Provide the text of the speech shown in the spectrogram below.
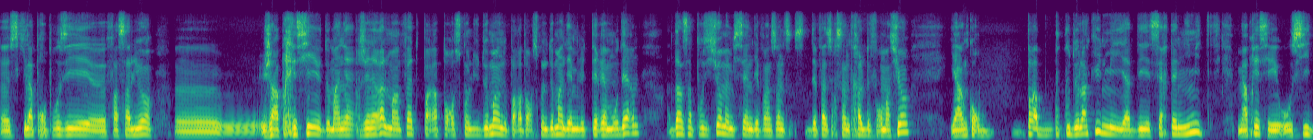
ce qu'il a proposé face à Lyon, j'ai apprécié de manière générale, mais en fait, par rapport à ce qu'on lui demande, ou par rapport à ce qu'on demande d'un milieu de terrain moderne, dans sa position, même si c'est un défenseur, central de formation, il y a encore pas beaucoup de lacunes, mais il y a des certaines limites. Mais après, c'est aussi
